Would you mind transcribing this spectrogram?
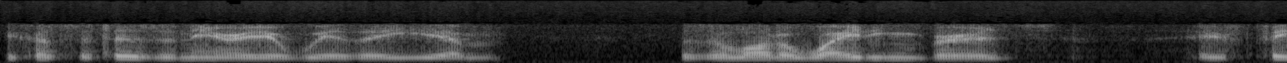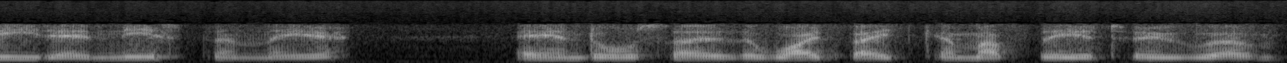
Because it is an area where the um, there's a lot of wading birds who feed and nest in there, and also the whitebait come up there to um,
